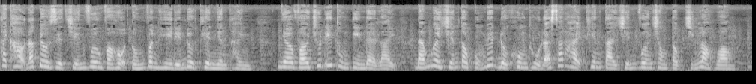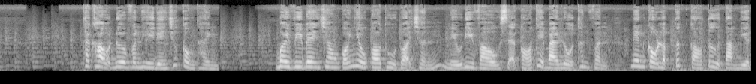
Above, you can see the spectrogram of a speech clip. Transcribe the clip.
Thạch Hạo đã tiêu diệt chiến vương và hộ tống Vân Hy đến được Thiên Nhân Thành. Nhờ vào chút ít thông tin để lại, đám người chiến tộc cũng biết được hung thủ đã sát hại thiên tài chiến vương trong tộc chính là Hoàng. Thạch Hạo đưa Vân Hy đến trước cổng thành. Bởi vì bên trong có nhiều cao thủ tọa chấn, nếu đi vào sẽ có thể bại lộ thân phận, nên cậu lập tức cáo từ tạm biệt.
